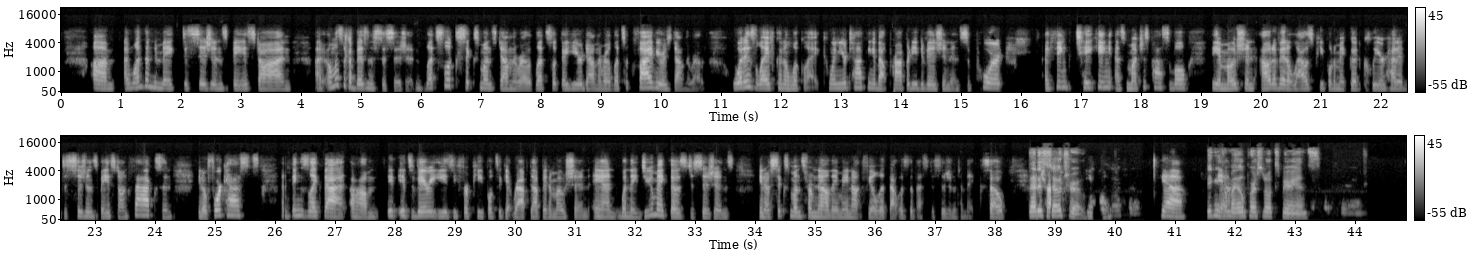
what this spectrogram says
Um, i want them to make decisions based on uh, almost like a business decision. Let's look six months down the road. Let's look a year down the road. Let's look five years down the road. What is life going to look like? When you're talking about property division and support i think taking as much as possible the emotion out of it allows people to make good clear-headed decisions based on facts and you know forecasts and things like that. Um, it, it's very easy for people to get wrapped up in emotion. And when they do make those decisions you know six months from now they may not feel that that was the best decision to make so that is so true people. yeah speaking yeah. from my own personal experience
